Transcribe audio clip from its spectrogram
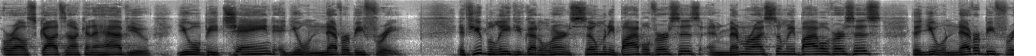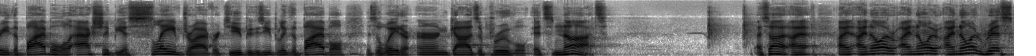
or else God's not going to have you, you will be chained and you will never be free. If you believe you've got to learn so many Bible verses and memorize so many Bible verses, then you will never be free. The Bible will actually be a slave driver to you because you believe the Bible is a way to earn God's approval. It's not. That's not. I, I, I, know. I, I know. I know. I risk.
